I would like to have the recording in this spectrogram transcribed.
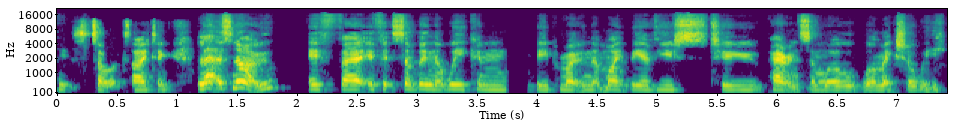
It's so exciting. Let us know if uh, if it's something that we can be promoting that might be of use to parents, and we'll we'll make sure we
